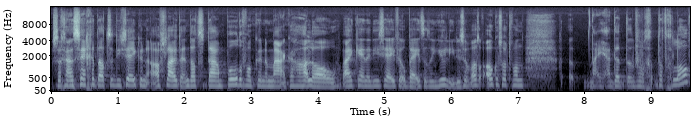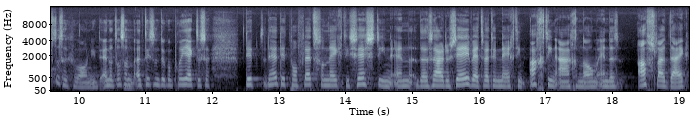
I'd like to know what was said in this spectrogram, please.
Ze gaan zeggen dat ze die zee kunnen afsluiten en dat ze daar een polder van kunnen maken. Hallo, wij kennen die zee veel beter dan jullie. Dus er was ook een soort van, eh, nou ja, dat, dat, dat geloofden ze gewoon niet. En het, was een, het is natuurlijk een project tussen dit, hè, dit pamflet van 1916 en de Zuiderzeewet werd in 1918 aangenomen en de afsluitdijk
